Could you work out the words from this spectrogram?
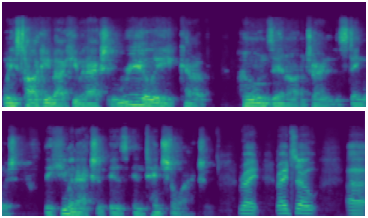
when he's talking about human action, really kind of hones in on trying to distinguish the human action is intentional action. Right. Right. So, uh,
